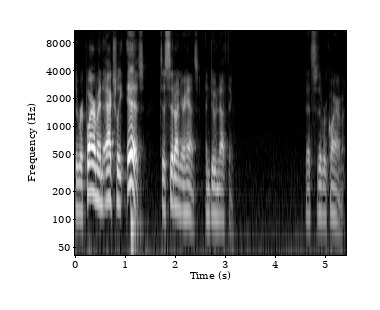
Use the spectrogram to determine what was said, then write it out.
The requirement actually is to sit on your hands and do nothing. That's the requirement.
